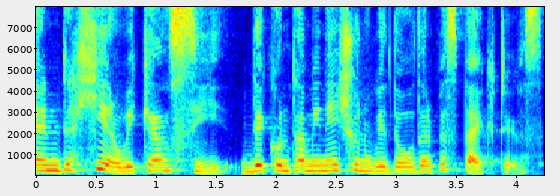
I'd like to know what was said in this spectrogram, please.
And here we can see the contamination with other perspectives,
